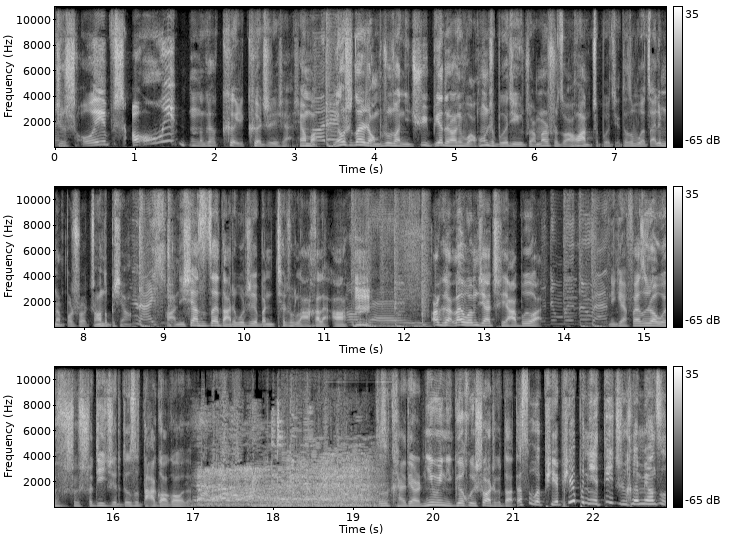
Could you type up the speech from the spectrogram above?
就稍微稍微那个克克制一下，行不？你要实在忍不住的话，你去别的让你网红直播间有专门说脏话的直播间，但是我在里面不说，真的不行啊！你下次再打这我直接把你踢出拉黑了啊！二哥来我们家吃鸭脖，你看凡是让我说说地址的都是打广告的，这是开店你以为你哥会上这个当？但是我偏偏不念地址和名字。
